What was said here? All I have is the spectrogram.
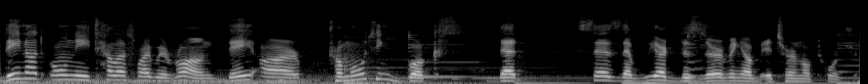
they not only tell us why we're wrong, they are promoting books that says that we are deserving of eternal torture.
